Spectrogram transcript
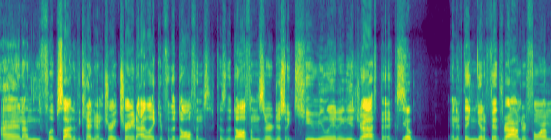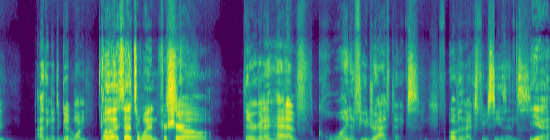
and on the flip side of the Kenyon Drake trade, I like it for the Dolphins because the Dolphins are just accumulating these draft picks. Yep. And if they can get a fifth rounder for him, I think it's a good one. Oh, that's that's a win for sure. So they're gonna have quite a few draft picks over the next few seasons. Yeah,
